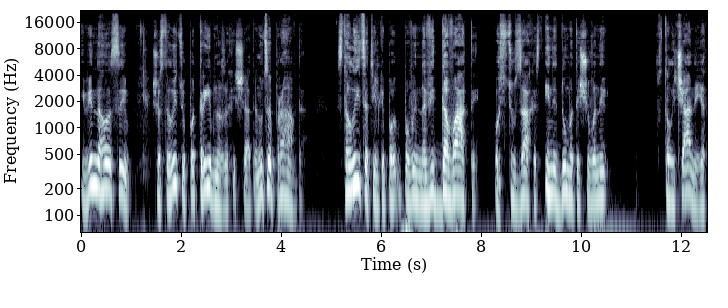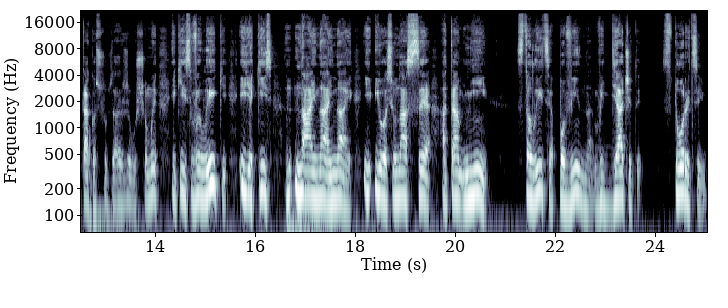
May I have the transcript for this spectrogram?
І він наголосив, що столицю потрібно захищати. Ну це правда. Столиця тільки повинна віддавати ось цю захист і не думати, що вони столичани, я також тут зараз живу, що ми якісь великі і якісь най-най-най. І, і ось у нас все, а там ні. Столиця повинна віддячити сторицею,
